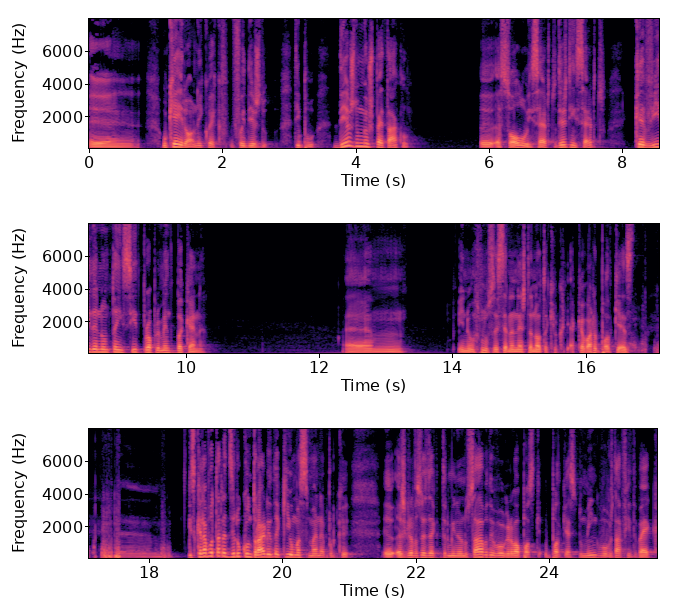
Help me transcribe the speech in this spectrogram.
é... o que é irónico é que foi desde, tipo, desde o meu espetáculo, uh, a solo, incerto, desde incerto, que a vida não tem sido propriamente bacana. Um, e não, não sei se era nesta nota que eu queria acabar o podcast. E se calhar vou estar a dizer o contrário daqui a uma semana, porque uh, as gravações é que terminam no sábado, eu vou gravar o podcast domingo, vou-vos dar feedback.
